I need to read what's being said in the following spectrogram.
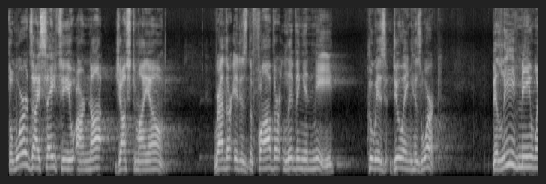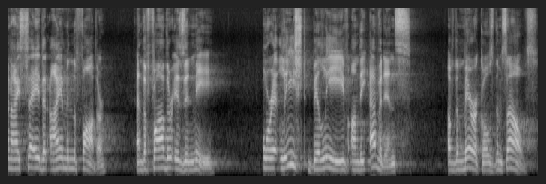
The words I say to you are not just my own. Rather, it is the Father living in me who is doing his work. Believe me when I say that I am in the Father and the Father is in me, or at least believe on the evidence of the miracles themselves.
